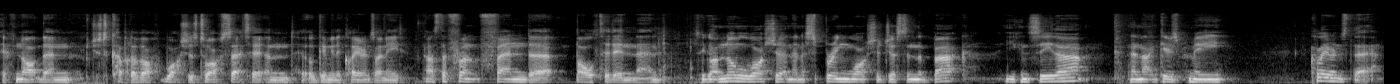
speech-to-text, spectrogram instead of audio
If not then just a couple of washers to offset it and it'll give me the clearance I need. That's the front fender bolted in then. So you've got a normal washer and then a spring washer just in the back. You can see that then that gives me clearance there.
